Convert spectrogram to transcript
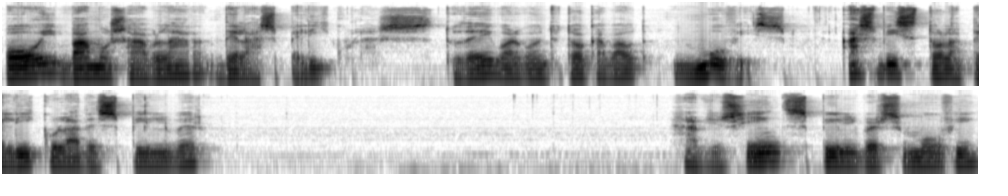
Hoy vamos a hablar de las películas. Today we're going to talk about movies. ¿Has visto la película de Spielberg? Have you seen Spielberg's movie?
